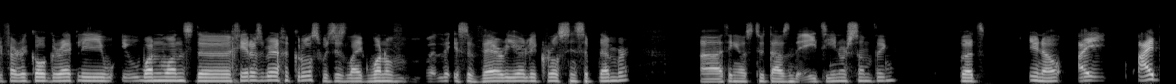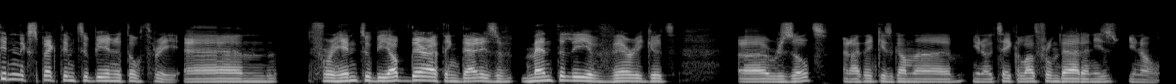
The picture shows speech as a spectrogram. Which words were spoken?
if I recall correctly, won once the Geraardsbergen cross, which is like one of it's a very early cross in September. Uh, I think it was 2018 or something. But you know, I I didn't expect him to be in the top three, and for him to be up there, I think that is a, mentally a very good uh, results, and I think he's gonna, you know, take a lot from that. And he's, you know,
